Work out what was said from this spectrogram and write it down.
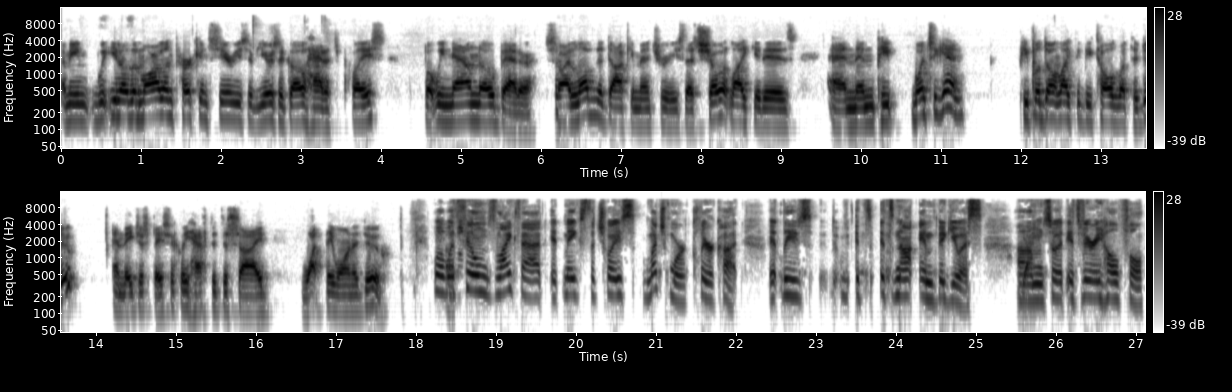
I mean, we, you know, the Marlin Perkins series of years ago had its place, but we now know better. So I love the documentaries that show it like it is, and then pe- once again, people don't like to be told what to do, and they just basically have to decide what they want to do. Well, with films like that, it makes the choice much more clear cut. It leaves it's it's not ambiguous. Um, yeah. So it, it's very helpful.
